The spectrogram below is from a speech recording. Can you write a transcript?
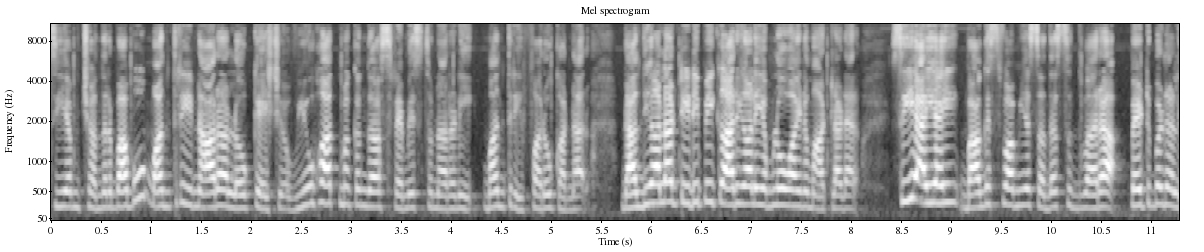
సీఎం చంద్రబాబు మంత్రి నారా లోకేష్ వ్యూహాత్మకంగా శ్రమిస్తున్నారని మంత్రి ఫరూక్ అన్నారు. నంద్యాల టీడీపీ కార్యాలయంలో ఆయన మాట్లాడారు. సిఐఐ భాగస్వామ్య సదస్సు ద్వారా పెట్టుబడుల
